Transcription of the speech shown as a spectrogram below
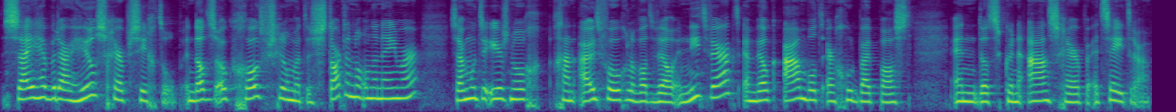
Zij hebben daar heel scherp zicht op. En dat is ook een groot verschil met de startende ondernemer. Zij moeten eerst nog gaan uitvogelen wat wel en niet werkt en welk aanbod er goed bij past en dat ze kunnen aanscherpen, et cetera.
